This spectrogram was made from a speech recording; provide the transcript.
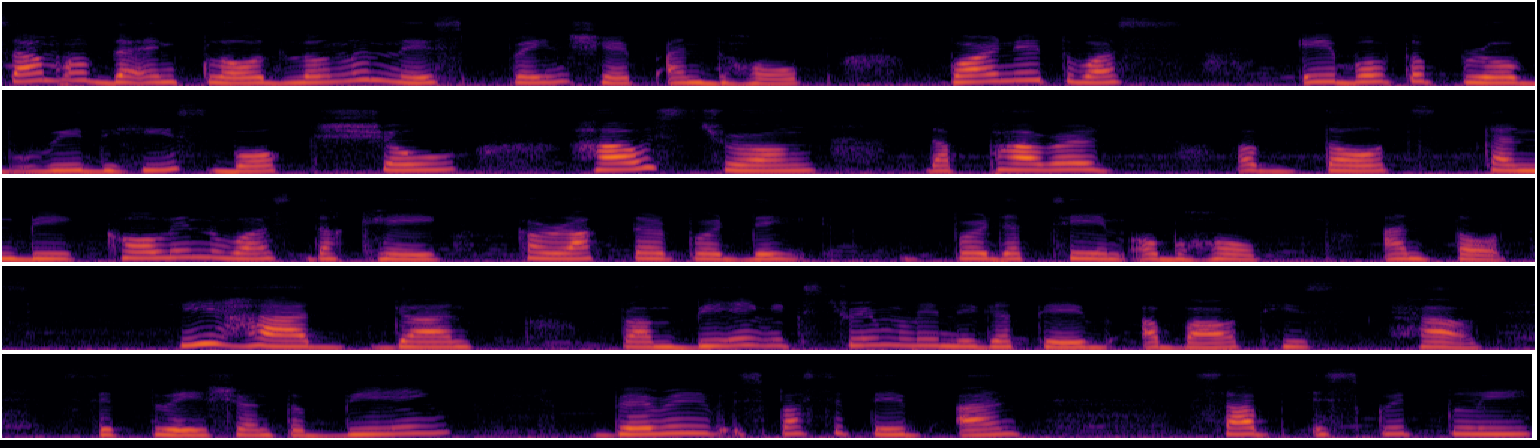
some of the include loneliness, friendship, and hope. Burnett was able to prove with his book show how strong the power of thoughts can be. Colin was the key character for the for the theme of hope and thoughts. He had gone from being extremely negative about his health situation to being very positive and subsequently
